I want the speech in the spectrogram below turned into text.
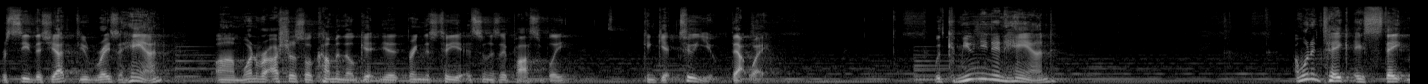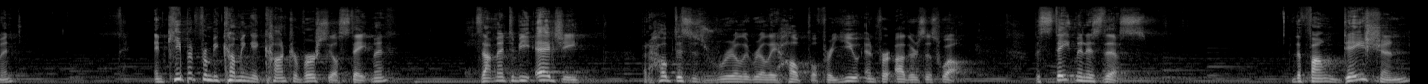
received this yet, if you raise a hand, um, one of our ushers will come and they'll get you, bring this to you as soon as they possibly can get to you that way. With communion in hand, I want to take a statement and keep it from becoming a controversial statement. It's not meant to be edgy, but I hope this is really, really helpful for you and for others as well. The statement is this The foundation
